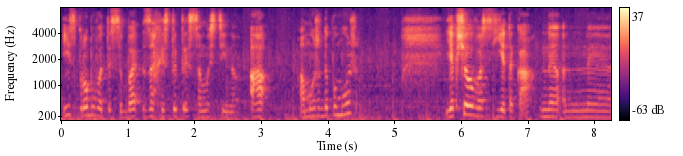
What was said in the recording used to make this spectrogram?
і спробувати себе захистити самостійно. А, а може допоможе? Якщо у вас є така не, не,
